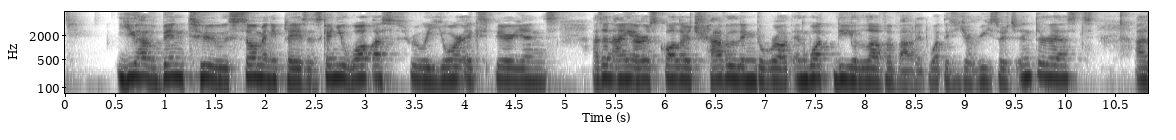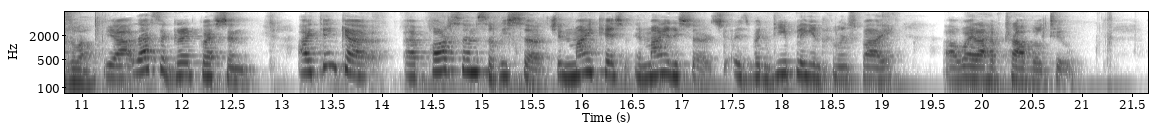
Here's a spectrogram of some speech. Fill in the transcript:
you have been to so many places. Can you walk us through your experience as an IR scholar traveling the world and what do you love about it? What is your research interests as well? Yeah, that's a great question. I think uh, a person's research, in my case, in my research, has been deeply influenced by uh, where I have traveled to.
